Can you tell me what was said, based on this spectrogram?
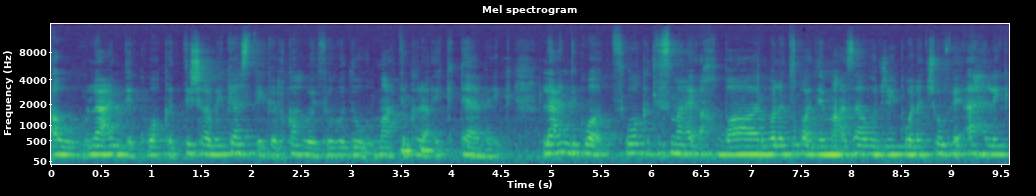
أو لا عندك وقت تشربي كاستك القهوة في هدوء ما تقرأي كتابك. لا عندك وقت وقت تسمعي أخبار ولا تقعدي مع زوجك ولا تشوفي أهلك.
